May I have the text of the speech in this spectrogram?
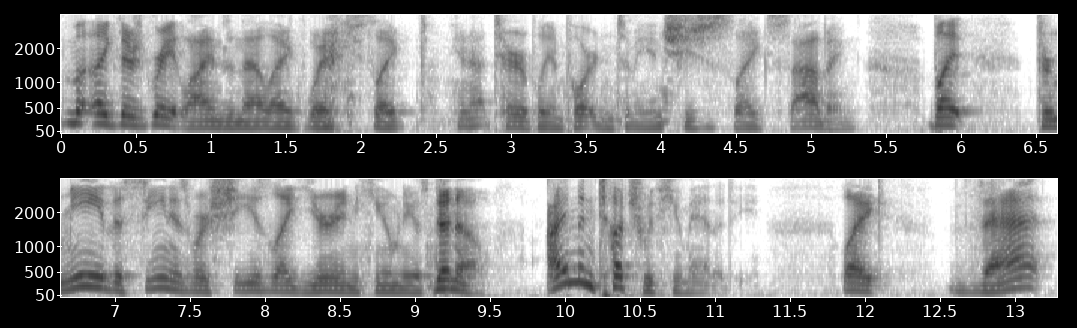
like there's great lines in that like where he's like you're not terribly important to me and she's just like sobbing. But for me the scene is where she's like you're inhuman. He goes, "No, no. I'm in touch with humanity." Like that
